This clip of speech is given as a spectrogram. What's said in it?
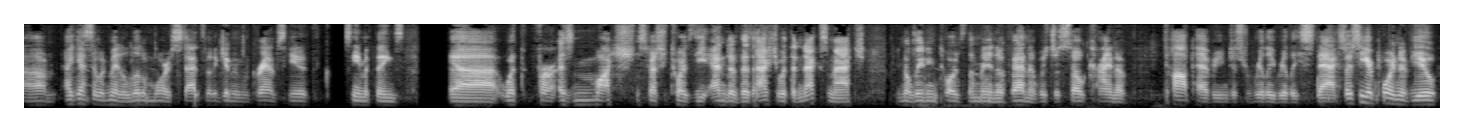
Um, I guess it would have made a little more sense, but again, in the grand scheme of, scheme of things, uh, with for as much, especially towards the end of this, actually with the next match, you know, leading towards the main event, it was just so kind of top heavy and just really, really stacked. So I see your point of view.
